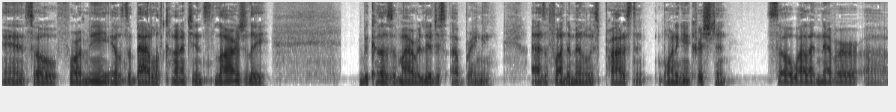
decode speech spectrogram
And so for me, it was a battle of conscience, largely because of my religious upbringing as a fundamentalist Protestant, born again Christian. So while I never uh,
